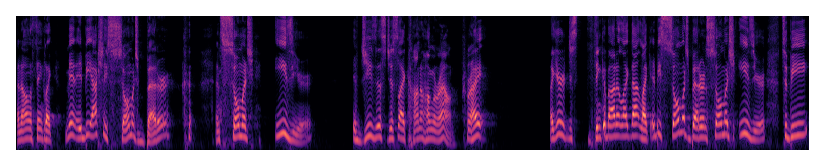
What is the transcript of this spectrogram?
and I would think, like, man, it'd be actually so much better and so much easier if Jesus just like kind of hung around, right? Like you're just think about it like that. Like it'd be so much better and so much easier to be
